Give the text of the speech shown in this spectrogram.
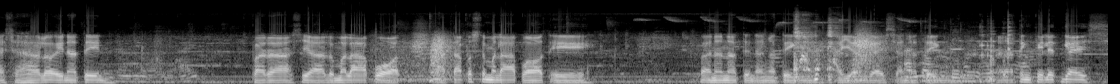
Sa haloin natin para siya lumalapot. At tapos lumalapot eh paano natin ang ating ayan guys, ang ating ang ating pilit guys.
